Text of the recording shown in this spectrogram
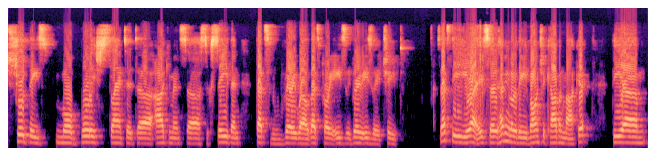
should these more bullish slanted uh, arguments uh, succeed, then that's very well, that's probably easily, very easily achieved. So that's the EUA. So having a look at the voluntary carbon market, the um,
